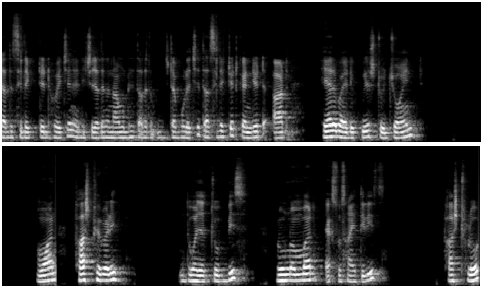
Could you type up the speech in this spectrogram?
যাদের সিলেক্টেড হয়েছেন লিস্টে যাদের নাম উঠেছে, তাদের যেটা বলেছে the selected candidate are hereby request to join one first February দু হাজার চব্বিশ রুম নম্বর একশো সাঁত্রিশ first floor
